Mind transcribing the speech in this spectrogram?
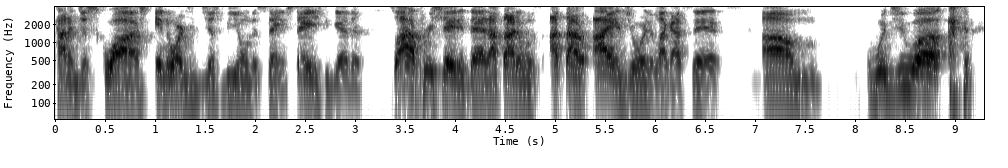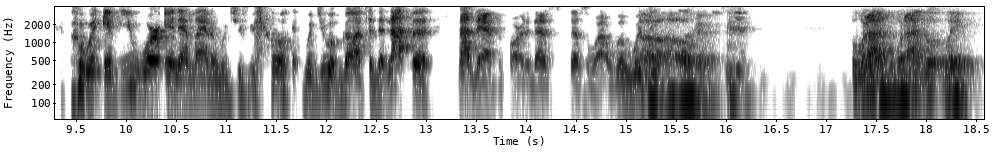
kind of just squash in order to just be on the same stage together. So I appreciated that. I thought it was. I thought I enjoyed it. Like I said, um, would you uh if you were in Atlanta, would you be going, would you have gone to the not the not the after party? That's that's why. Well, would you? Uh, okay. Would I would I go? Wait.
